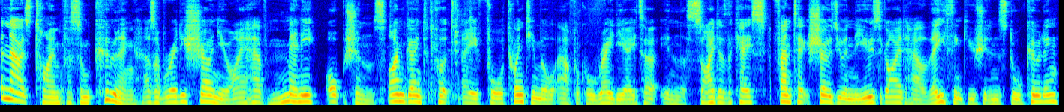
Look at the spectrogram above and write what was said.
And now it's time for some cooling. As I've already shown you, I have many options. I'm going to put a 420mm Alphacool radiator in the side of the case. Phanteks shows you in the user guide how they think you should install cooling.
